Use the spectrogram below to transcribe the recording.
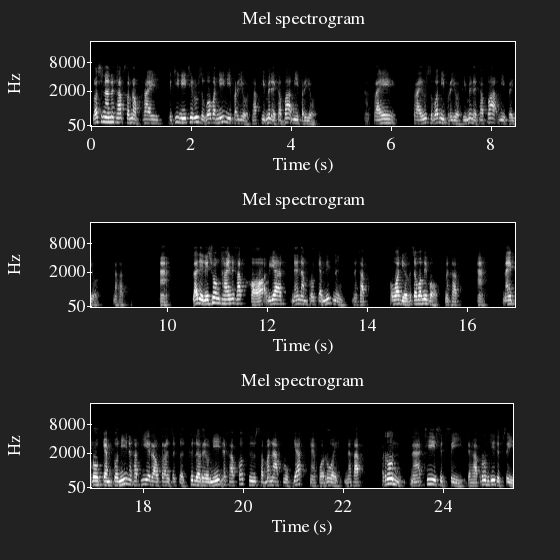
เพราะฉะนั้นนะครับสำหรับใครในที่นี้ที่รู้สึกว่าวันนี้มีประโยชน์ครับพิมพ์ไม่ไหนครับว่ามีประโยชน์ใครใครรู้สึกว่ามีประโยชน์พิมพ์ไม่ไหนครับว่ามีประโยชน์นะครับอะแล้วเดี๋ยวในช่วงท้ายนะครับ ขออนุญาตแนะนำโปรแกรมนิดหนึ่งนะครับ เพราะว่าเดี๋ยวจะว่าไม่บอกนะครับอะในโปรแกรมตัวนี้นะครับ ที่เรากำลังจะเกิดขึ้นเร็วๆนี้นะครับ ก็คือสัมมนาปลูกยักษ์แห่หัวรวยนะครับ รุ่นนะที่สิบสี่นะครับ รุ่นที่สิบสี่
